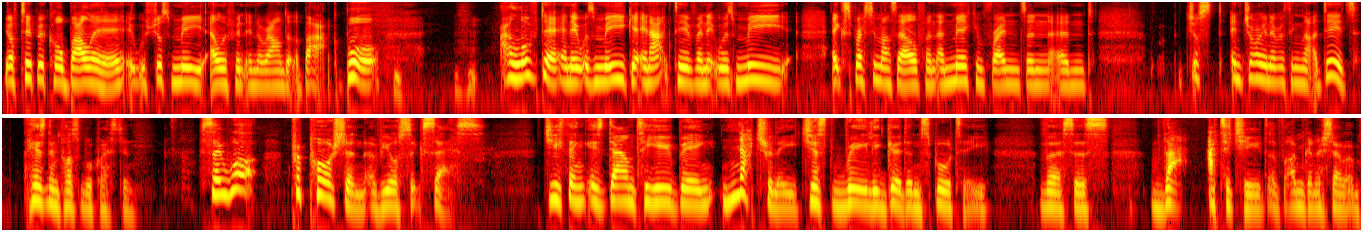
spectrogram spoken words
your typical ballet, it was just me elephanting around at the back. But I loved it, and it was me getting active, and it was me expressing myself and, and making friends and, and just enjoying everything that I did. Here's an impossible question. So, what proportion of your success do you think is down to you being naturally just really good and sporty versus that attitude of I'm going to show them?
